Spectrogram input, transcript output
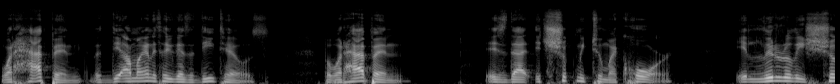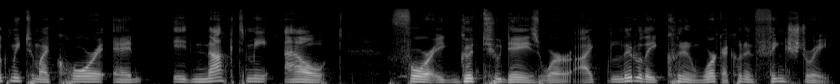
what happened, the I'm not going to tell you guys the details, but what happened is that it shook me to my core. It literally shook me to my core and it knocked me out for a good two days where I literally couldn't work. I couldn't think straight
